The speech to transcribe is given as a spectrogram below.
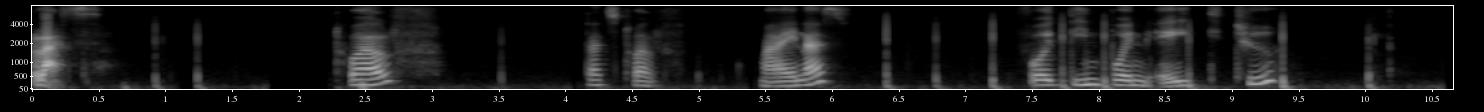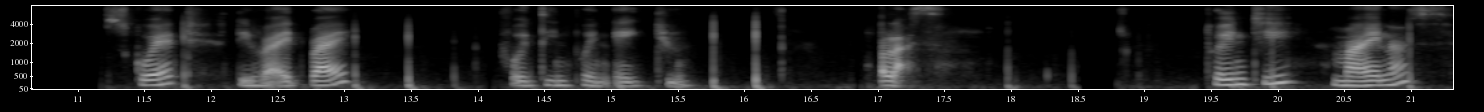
plus 12, that's 12, minus 14.82 squared divided by 14.82 plus 20 minus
